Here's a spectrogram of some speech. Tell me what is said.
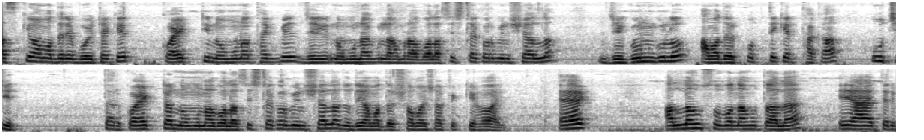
আজকেও আমাদের এই বৈঠকের কয়েকটি নমুনা থাকবে, যে নমুনাগুলো আমরা বলার চেষ্টা করব ইনশাআল্লাহ। যে গুণগুলো আমাদের প্রত্যেকের থাকা উচিত, তার কয়েকটা নমুনা বলার চেষ্টা করব ইনশাআল্লাহ যদি আমাদের সবাই সাপেক্ষে হয়। এক, আল্লাহ সুবানাহ তালা এই আয়াতের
